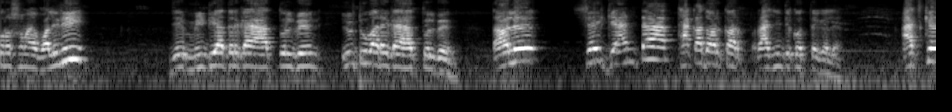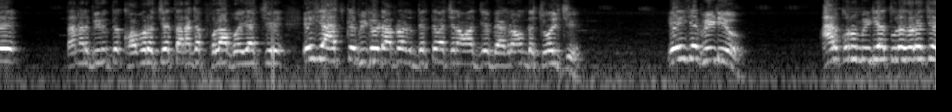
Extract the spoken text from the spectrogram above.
কোনো সময় বলেনি যে মিডিয়াদের গায়ে হাত তুলবেন, ইউটিউবারের গায়ে হাত তুলবেন। তাহলে সেই জ্ঞানটা থাকা দরকার রাজনীতি করতে গেলে। আজকে তানার বিরুদ্ধে খবর হচ্ছে, তানাকে ফোলাপ হয়ে যাচ্ছে। এই যে আজকে ভিডিওটা আপনারা দেখতে পাচ্ছেন, আমার যে ব্যাকগ্রাউন্ডে চলছে। এই যে ভিডিও, আর কোনো মিডিয়া তুলে ধরেছে?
